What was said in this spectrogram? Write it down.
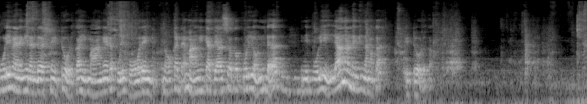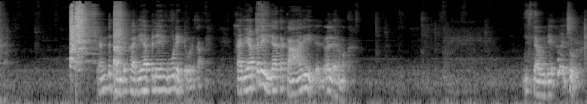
പുളി വേണമെങ്കിൽ രണ്ട് കഷ്ണം ഇട്ട് കൊടുക്കാം. ഈ മാങ്ങയുടെ പുളി പോരെങ്കിൽ നോക്കട്ടെ മാങ്ങയ്ക്ക് അത്യാവശ്യമൊക്കെ പുളി ഉണ്ട് ഇനി പുളി ഇല്ല എന്നുണ്ടെങ്കിൽ നമുക്ക് ഇട്ട് കൊടുക്കാം. രണ്ട് തണ്ട് കരിയാപ്പിലയും കൂടെ ഇട്ട് കൊടുക്കാം. കരിയാപ്പില ഇല്ലാത്ത കാര്യമില്ലല്ലോ അല്ലേ നമുക്ക്? സ്റ്റൗവിലേക്ക് വെച്ച് കൊടുക്കാം.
